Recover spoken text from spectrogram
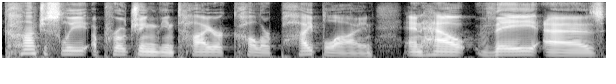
consciously approaching the entire color pipeline and how they as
